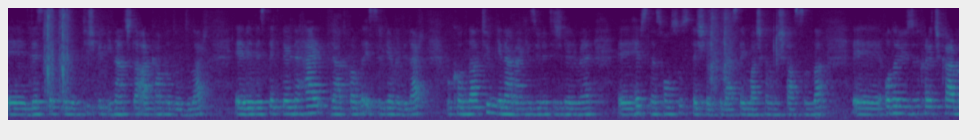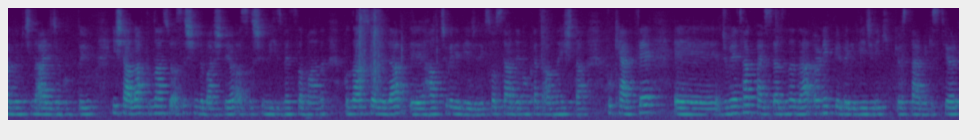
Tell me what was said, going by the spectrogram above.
e, destek ve müthiş bir inançla arkamda durdular. E, ve desteklerini her platformda esirgemediler. Bu konuda tüm genel merkez yöneticilerime e, hepsine sonsuz teşekkürler Sayın Başkanımın şahsında. E, onların yüzünü kara çıkarmadığım için de ayrıca mutluyum. İnşallah bundan sonra asıl şimdi başlıyor. Asıl şimdi hizmet zamanı. Bundan sonra da halkçı belediyecilik, sosyal demokrat anlayışla bu kentte Cumhuriyet Halk Partisi adına da örnek bir belediyecilik göstermek istiyorum.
